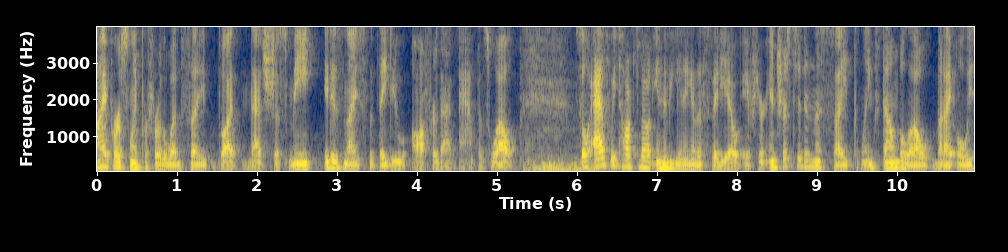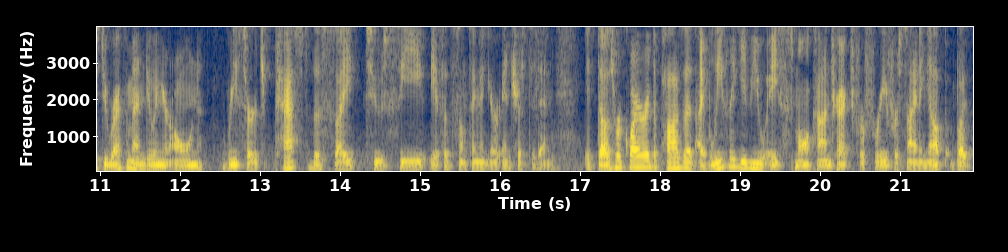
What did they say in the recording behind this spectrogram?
I personally prefer the website, but that's just me. It is nice that they do offer that app as well. So as we talked about in the beginning of this video, if you're interested in this site, the link's down below, but I always do recommend doing your own research past this site to see if it's something that you're interested in. It does require a deposit. I believe they give you a small contract for free for signing up, but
